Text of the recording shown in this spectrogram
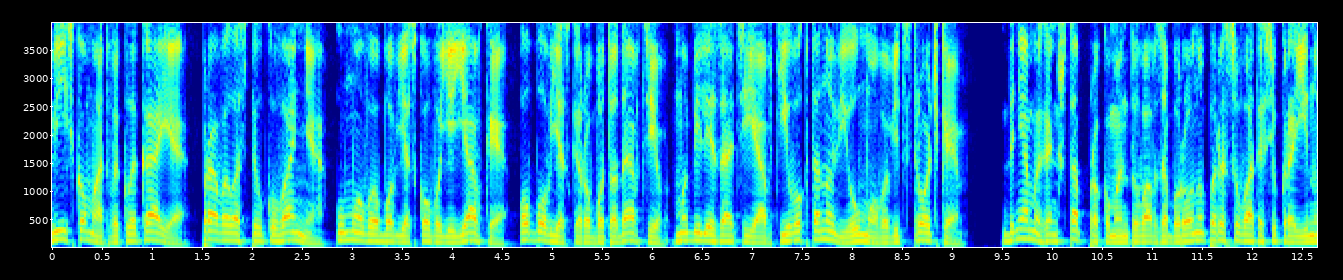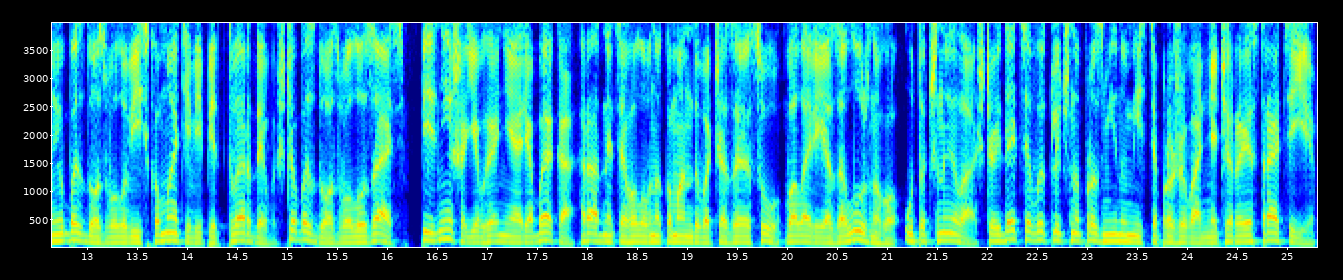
Військомат викликає правила спілкування, умови обов'язкової явки, обов'язки роботодавців, мобілізація автівок та нові умови відстрочки. Днями генштаб прокоментував заборону пересуватись Україною без дозволу військоматів і підтвердив, що без дозволу зась. Пізніше Євгенія Рябека, радниця головнокомандувача ЗСУ Валерія Залужного, уточнила, що йдеться виключно про зміну місця проживання чи реєстрації.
